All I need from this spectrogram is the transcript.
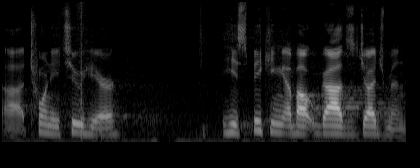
uh, 22 here. He's speaking about God's judgment.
